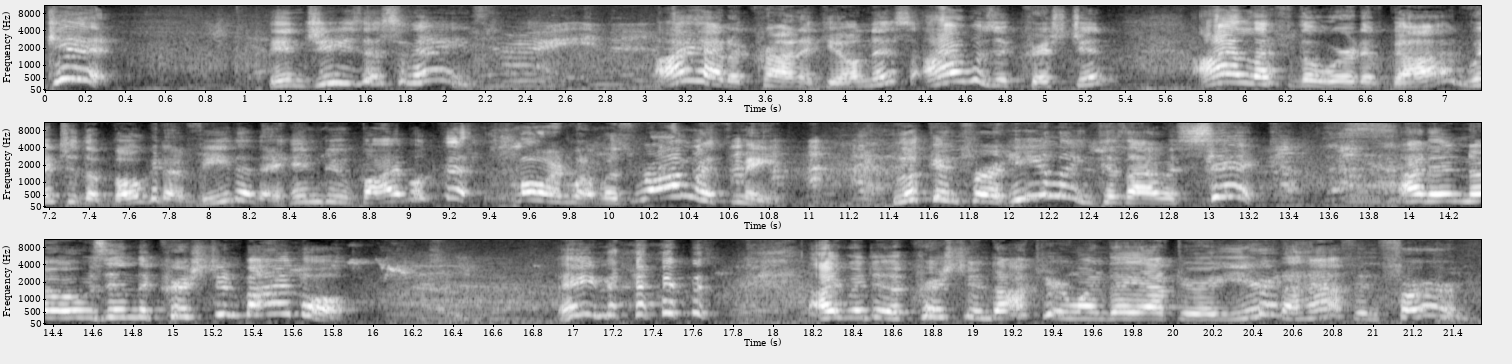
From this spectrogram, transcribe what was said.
Get in Jesus' name. I had a chronic illness. I was a Christian. I left the Word of God, went to the Bhagavad Gita, the Hindu Bible. Good Lord, what was wrong with me? Looking for healing because I was sick. I didn't know it was in the Christian Bible. Amen. I went to a Christian doctor one day after a year and a half infirm.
